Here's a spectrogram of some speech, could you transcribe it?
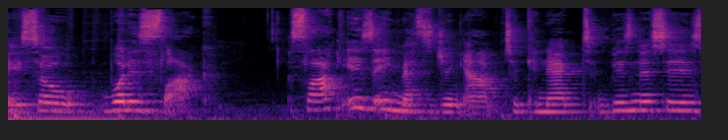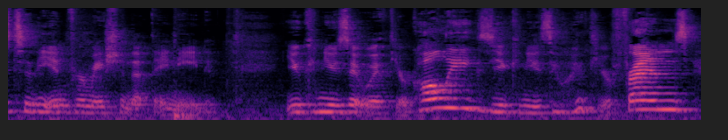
Okay, so what is Slack? Slack is a messaging app to connect businesses to the information that they need. You can use it with your colleagues, you can use it with your friends,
